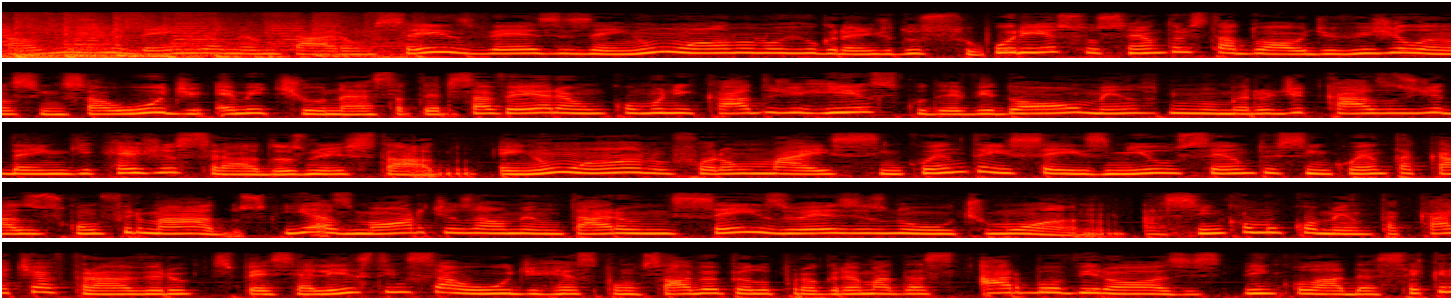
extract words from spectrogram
Casos de dengue aumentaram seis vezes em um ano no Rio Grande do Sul. Por isso, o Centro Estadual de Vigilância em Saúde emitiu nesta terça-feira um comunicado de risco devido ao aumento no número de casos de dengue registrados no estado. Em um ano, foram mais 56.150 casos confirmados e as mortes aumentaram em seis vezes no último ano. Assim como comenta Kátia Frávero, especialista em saúde responsável pelo programa das arboviroses, vinculada à Secretaria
